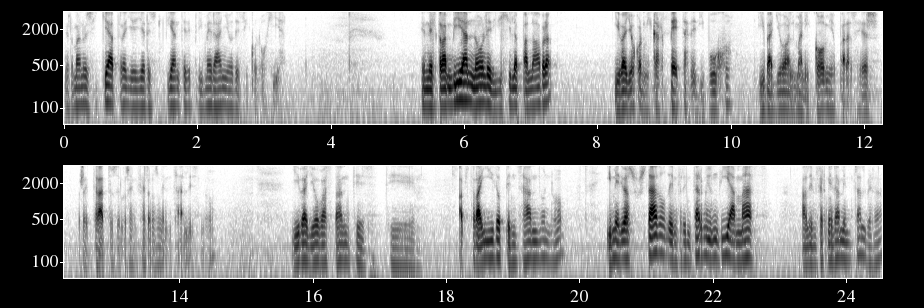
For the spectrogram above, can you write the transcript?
mi hermano es psiquiatra y ella era estudiante de primer año de psicología. En el tranvía no le dirigí la palabra, iba yo con mi carpeta de dibujo, iba yo al manicomio para hacer retratos de los enfermos mentales, ¿no? Iba yo bastante este, abstraído, pensando, ¿no? Y medio asustado de enfrentarme un día más a la enfermedad mental, ¿verdad?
